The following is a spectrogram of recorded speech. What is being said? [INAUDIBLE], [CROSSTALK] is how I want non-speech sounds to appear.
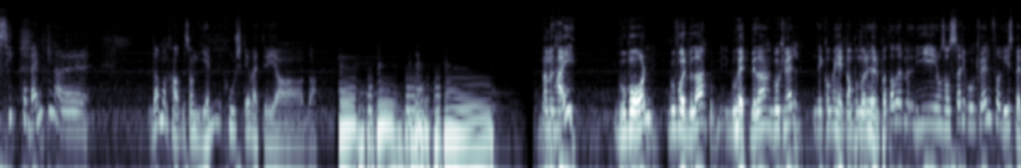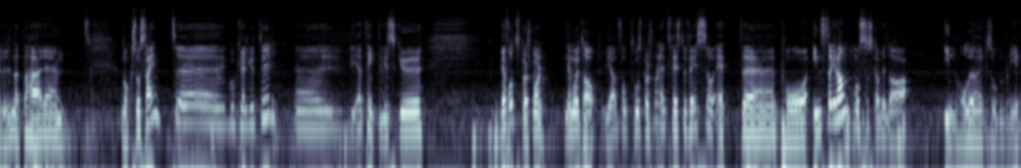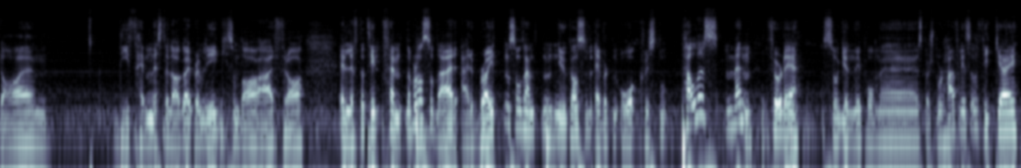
bare sitte på benken. Da, da må han ha det sånn hjemmekoselig, veit du. Ja da. Neimen, hei. God morgen, god formiddag, god ettermiddag, god kveld. Det kommer helt an på når du hører på dette, men vi hos oss er det god kveld, for vi spiller inn dette her eh, nokså seint. Eh, god kveld, gutter. Eh, jeg tenkte vi skulle Vi har fått spørsmål. Det må vi ta opp. Vi har fått to spørsmål. Et face to face og et eh, på Instagram. Og så skal vi da Innholdet i denne episoden blir da eh, de fem neste laga i Premier League, som da er fra 11. til 15. plass. Og der er Brighton, Southampton, Newcastle, Everton og Crystal Palace. Men før det så gønner vi på med spørsmål. Her Felicia, så fikk jeg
